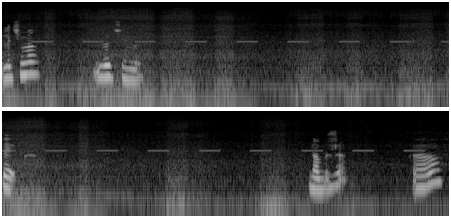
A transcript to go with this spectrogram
Lecimy. Lecimy. Pyk. Dobrze. O.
